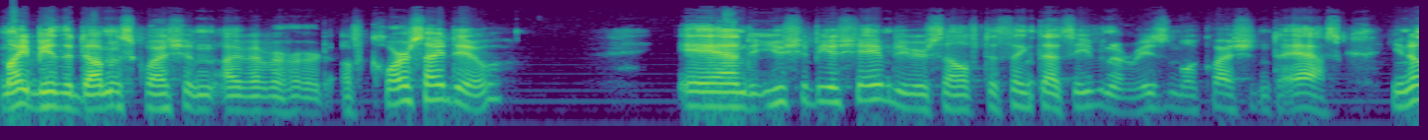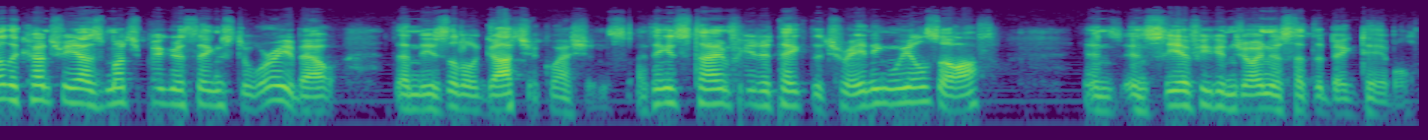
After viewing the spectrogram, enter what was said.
might be the dumbest question I've ever heard. Of course I do. And you should be ashamed of yourself to think that's even a reasonable question to ask. You know, the country has much bigger things to worry about than these little gotcha questions. I think it's time for you to take the training wheels off and, and see if you can join us at the big table.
